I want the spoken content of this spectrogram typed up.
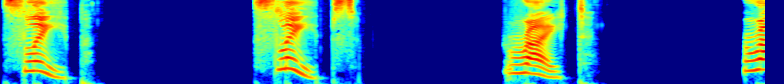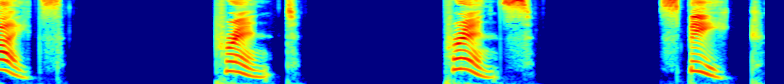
Sleep. Sleeps. Write. Writes. Print. Prints. Speak.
